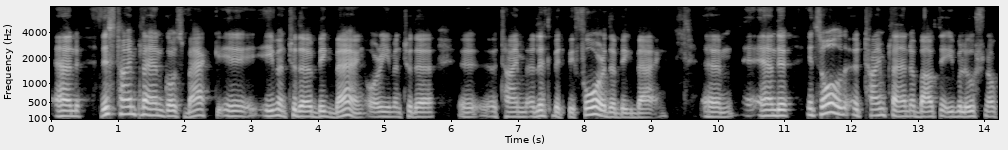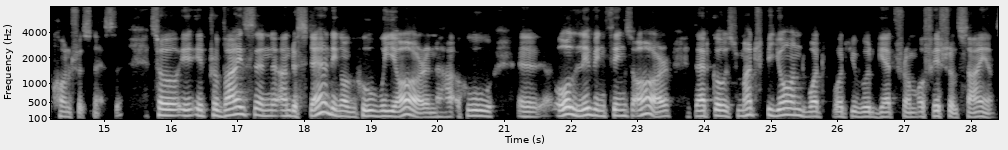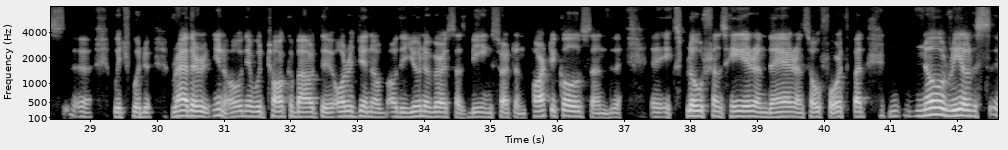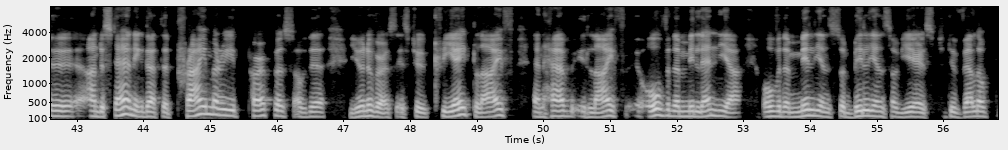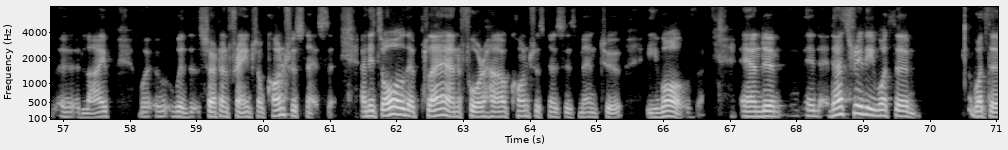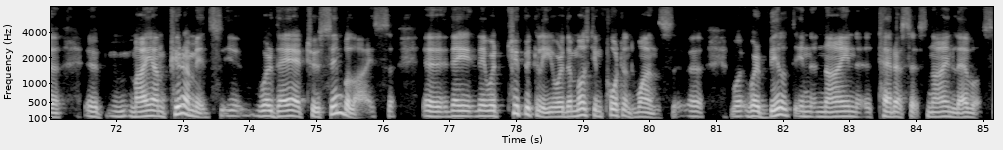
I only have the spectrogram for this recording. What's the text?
and this time plan goes back uh, even to the Big Bang, or even to the uh, time a little bit before the Big Bang. Um, and uh, it's all a time plan about the evolution of consciousness. So it, it provides an understanding of who we are and how, who uh, all living things are that goes much beyond what, what you would get from official science, uh, which would rather, you know, they would talk about the origin of, of the universe as being certain particles and uh, explosions here and there and so forth, but no real uh, understanding that the primary purpose of the universe is to create life and have life over the millennia over the millions or billions of years to develop uh, life with certain frames of consciousness. And it's all the plan for how consciousness is meant to evolve. And uh, that's really what the what the Mayan pyramids uh, were there to symbolize. Uh, they they were typically or the most important ones uh, were, were, built in nine terraces, nine levels,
